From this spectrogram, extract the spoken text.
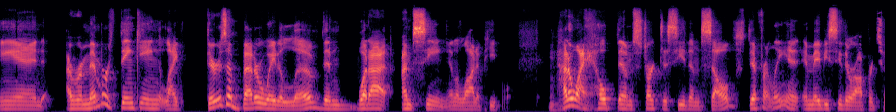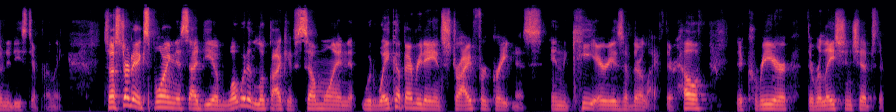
And I remember thinking, like, there's a better way to live than what I, I'm seeing in a lot of people. Mm-hmm. How do I help them start to see themselves differently and, and maybe see their opportunities differently? So I started exploring this idea of what would it look like if someone would wake up every day and strive for greatness in the key areas of their life, their health, their career, their relationships, their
